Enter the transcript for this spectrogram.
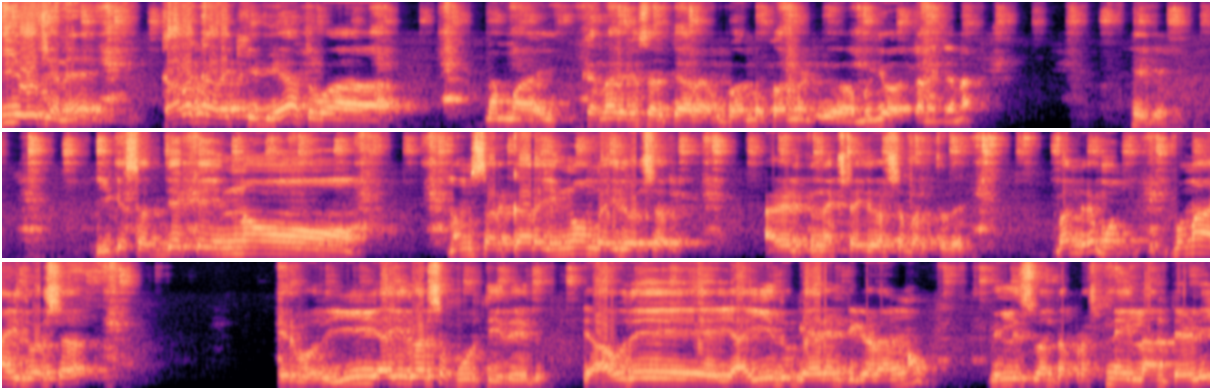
ಈ ಯೋಜನೆ ಕಾಲ ಕಾಲಕ್ಕೆ ಇದೆಯಾ ಅಥವಾ ನಮ್ಮ ಈ ಕರ್ನಾಟಕ ಸರ್ಕಾರ ಗೌರ್ಮೆಂಟ್ ಗೌರ್ಮೆಂಟ್ ಮುಗಿಯುವ ತನಕನ? ಹೇಗೆ? ಈಗ ಸದ್ಯಕ್ಕೆ ಇನ್ನೂ ನಮ್ಮ ಸರ್ಕಾರ ಇನ್ನೂ ಒಂದು ಐದು ವರ್ಷ ಆಡಳಿತ ನೆಕ್ಸ್ಟ್ ಐದು ವರ್ಷ ಬರ್ತದೆ. ಬಂದ್ರೆ ಪುನಃ ಐದು ವರ್ಷ ಇರ್ಬೋದು. ಈ ಐದು ವರ್ಷ ಪೂರ್ತಿ ಇದೆ ಇದು. ಯಾವುದೇ ಐದು ಗ್ಯಾರಂಟಿಗಳನ್ನು ನಿಲ್ಲಿಸುವಂತ ಪ್ರಶ್ನೆ ಇಲ್ಲ ಅಂತ ಹೇಳಿ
